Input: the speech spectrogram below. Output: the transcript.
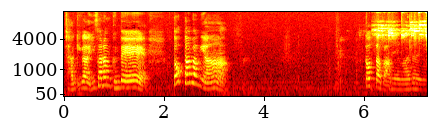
자기가 이 사람 근데 떴다방이야. 떴다방. 네 맞아요.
